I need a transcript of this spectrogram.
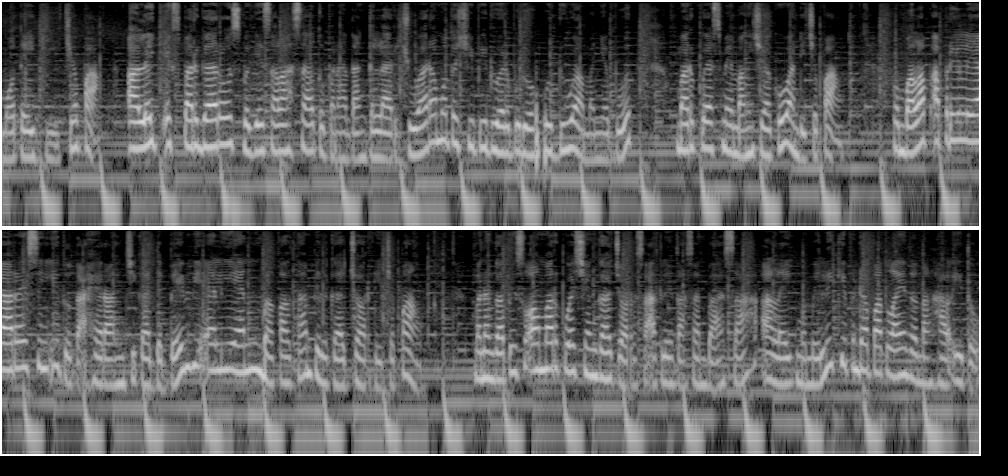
Motegi Jepang. Alec Espargaro sebagai salah satu penantang gelar juara MotoGP 2022 menyebut Marquez memang jagoan di Jepang. Pembalap Aprilia Racing itu tak heran jika The Baby Alien bakal tampil gacor di Jepang. Menanggapi soal Marquez yang gacor saat lintasan basah, Alec memiliki pendapat lain tentang hal itu.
